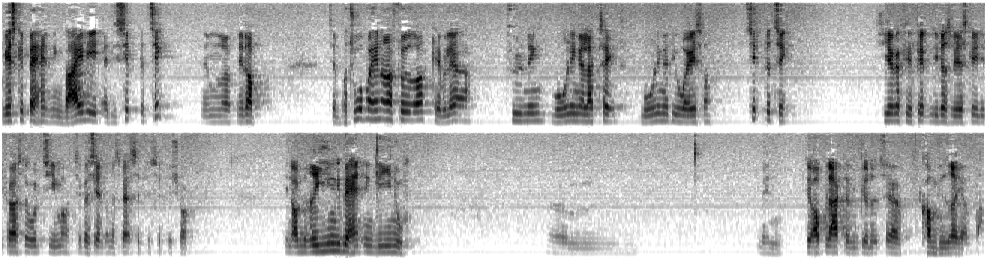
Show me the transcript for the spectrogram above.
væskebehandling vejledt af de simple ting, nemlig netop temperatur på hænder og fødder, kapillær, fyldning, måling af laktat, måling af diureser, simple ting cirka 4-5 liters væske i de første 8 timer til patienter med svær septisk chok. Det er nok en rimelig behandling lige nu. Øhm, men det er oplagt, at vi bliver nødt til at komme videre herfra.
